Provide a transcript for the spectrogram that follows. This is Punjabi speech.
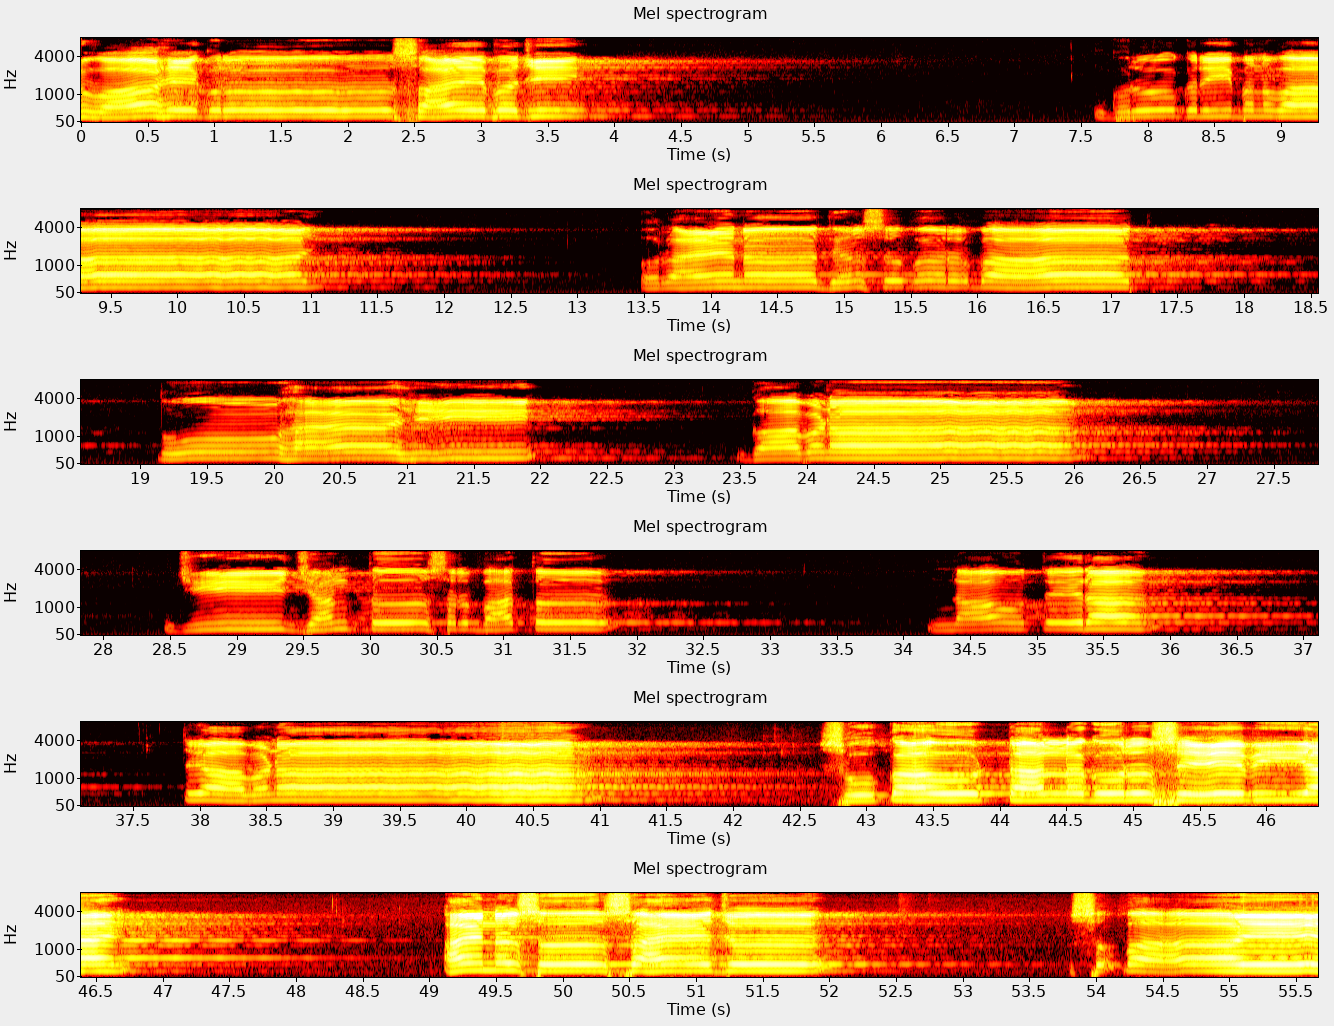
ਵਾਹਿਗੁਰੂ ਸਾਹਿਬ ਜੀ। ਗੁਰੂ ਗਰੀਬ ਨਵਾਜ। ਰੈਨ ਦਿਨਸ ਬਰਬਾਦ ਤੂੰ ਜੰਤ ਸਰਬਤ ਨਾਉ ਤੇਰਾ ਧਿਆਵਣਾ। ਸੋ ਕਹੋ ਟਲ ਗੁਰ ਸੇਵੀਐ ਅਨਸ ਸਹਿਜ ਸੁਭਾਏ।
